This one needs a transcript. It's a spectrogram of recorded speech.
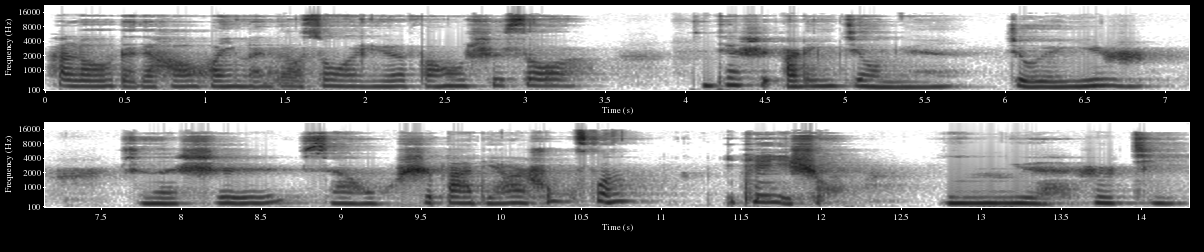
Hello，大家好，欢迎来到索尔音乐房屋试色。今天是二零一九年九月一日，现在是下午十八点二十五分。一天一首音乐日记。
